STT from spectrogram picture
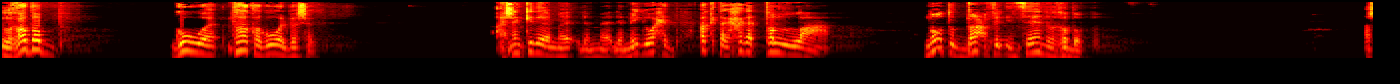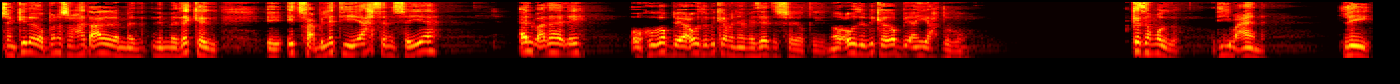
الغضب جوه طاقة جوه البشر. عشان كده لما لما لما يجي واحد أكتر حاجة تطلع نقطة ضعف الإنسان الغضب. عشان كده ربنا سبحانه وتعالى لما لما ذكر إيه، ادفع بالتي هي أحسن السيئة قال بعدها الايه؟ وقل ربي أعوذ بك من همزات الشياطين وأعوذ بك ربي أن يحضرون. كذا مرة تيجي معانا. ليه؟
